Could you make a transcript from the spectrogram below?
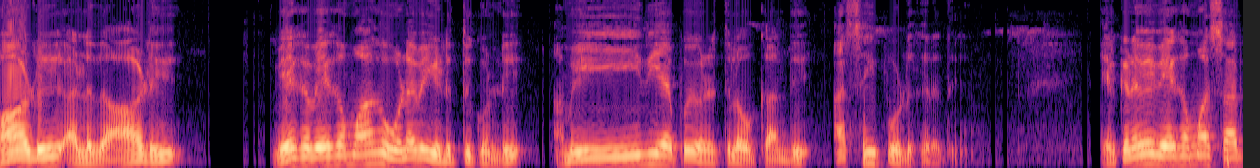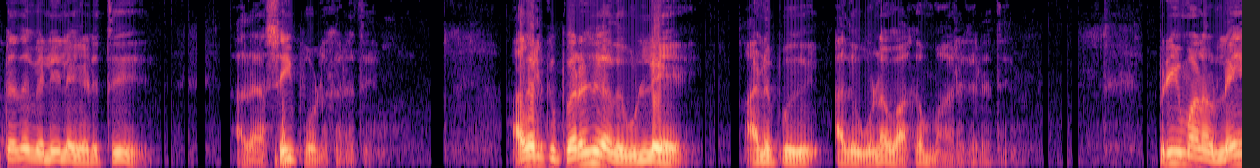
மாடு அல்லது ஆடு வேக வேகமாக உணவை எடுத்துக்கொண்டு அமைதியாக போய் இடத்துல உட்காந்து அசை போடுகிறது. ஏற்கனவே வேகமாக சாப்பிட்டதை வெளியில் எடுத்து அது அசை போடுகிறது. அதற்கு பிறகு அது உள்ளே அனுப்பு அது உணவாக மாறுகிறது. பிரியமானவர்களே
